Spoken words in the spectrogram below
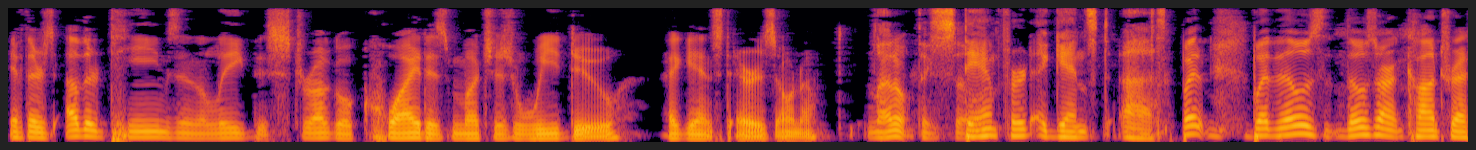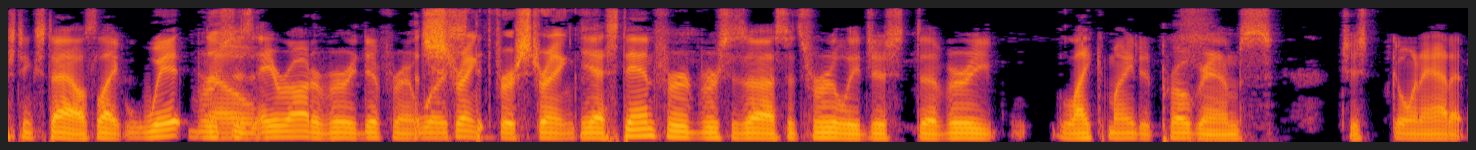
if there's other teams in the league that struggle quite as much as we do against Arizona. I don't think so. Stanford against us. But but those those aren't contrasting styles. Like Whit versus No. A Rod are very different. That's whereas strength for strength. Yeah, Stanford versus us, it's really just uh, very like-minded programs just going at it.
